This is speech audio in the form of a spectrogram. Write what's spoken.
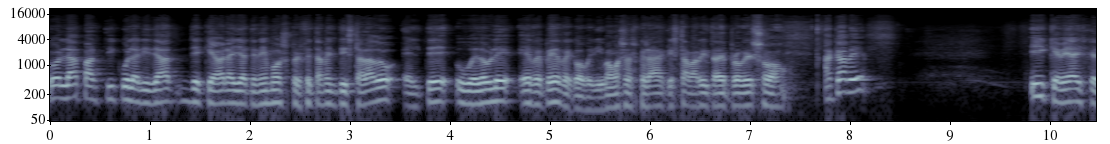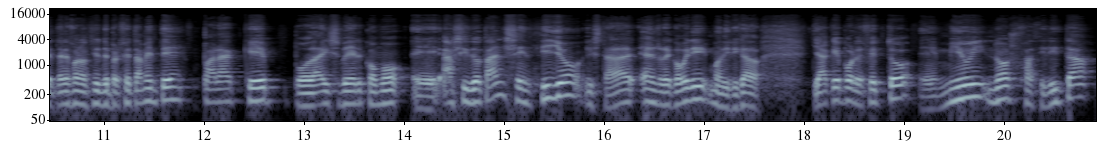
con la particularidad de que ahora ya tenemos perfectamente instalado el TWRP Recovery. Vamos a esperar a que esta barrita de progreso acabe y que veáis que el teléfono enciende perfectamente para que podáis ver cómo eh, ha sido tan sencillo instalar el recovery modificado ya que por defecto eh, MIUI nos facilita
